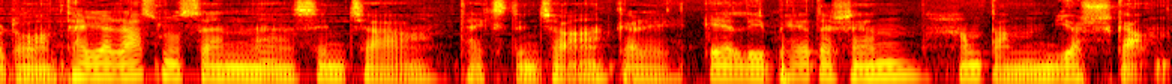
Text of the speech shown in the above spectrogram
har då Terje Rasmussen synja texten tja ankare Eli Petersen, Hantan Björskan.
